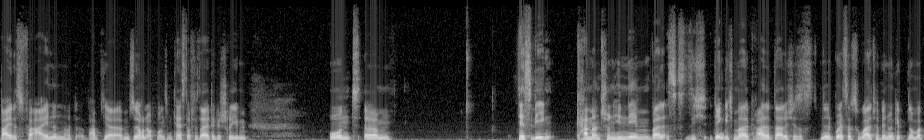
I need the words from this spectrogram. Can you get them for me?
beides vereinen. Hat, habt ja ähm, Sören auch bei uns im Test auf der Seite geschrieben. Und ähm, deswegen kann man schon hinnehmen, weil es sich, denke ich mal, gerade dadurch, dass es eine Breath of the Wild Verbindung gibt, nochmal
